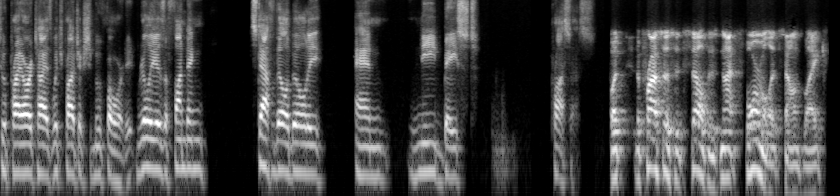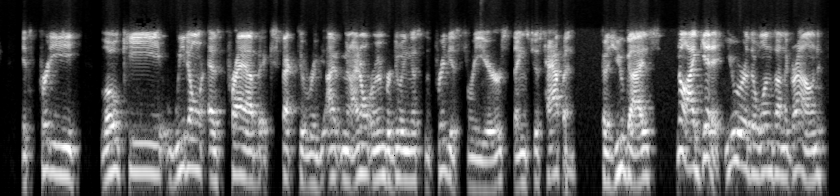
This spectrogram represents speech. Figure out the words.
to prioritize which projects should move forward. It really is a funding, staff availability, and need based process. but the process itself is not formal, it sounds like. It's pretty low key. We don't, as PRAB, expect to review. I mean, I don't remember doing this in the previous three years. Things just happen because you guys, no, I get it. You were the ones on the ground,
